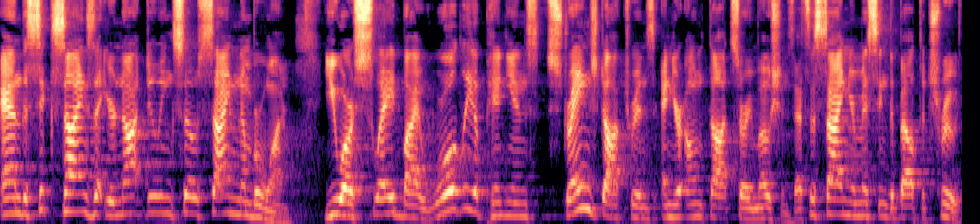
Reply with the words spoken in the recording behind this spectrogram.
and the six signs that you're not doing so sign number one you are swayed by worldly opinions, strange doctrines, and your own thoughts or emotions. That's a sign you're missing the belt of truth.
